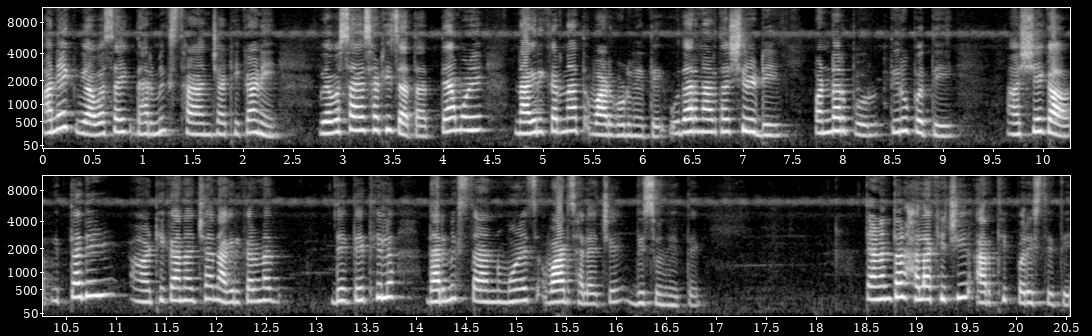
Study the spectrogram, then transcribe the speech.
अनेक व्यावसायिक धार्मिक स्थळांच्या ठिकाणी व्यवसायासाठी जातात. त्यामुळे नागरीकरणात वाढ घडून येते. उदाहरणार्थ शिर्डी पंढरपूर तिरुपती शेगाव इत्यादी ठिकाणाच्या नागरिकांना दे तेथील धार्मिक स्थळांमुळेच वाढ झाल्याचे दिसून येते. त्यानंतर हलाखीची आर्थिक परिस्थिती.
